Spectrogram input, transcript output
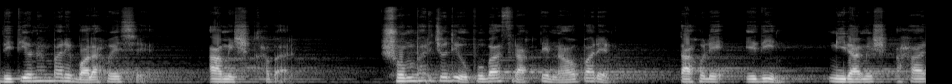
দ্বিতীয় নম্বরে বলা হয়েছে, আমিষ খাবার। সোমবার যদি উপবাস রাখতে নাও পারেন, তাহলে এদিন নিরামিষ আহার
